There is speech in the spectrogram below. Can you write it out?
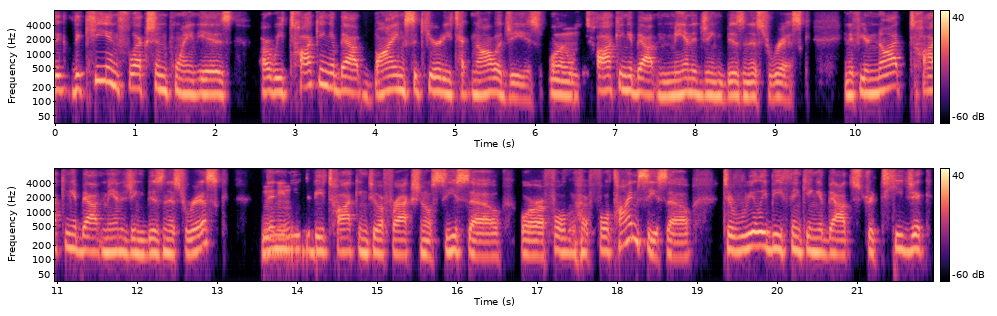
The the key inflection point is are we talking about buying security technologies or mm. are we mm. talking about managing business risk? And if you're not talking about managing business risk, then mm-hmm. you need to be talking to a fractional CISO or a full full time CISO to really be thinking about strategic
